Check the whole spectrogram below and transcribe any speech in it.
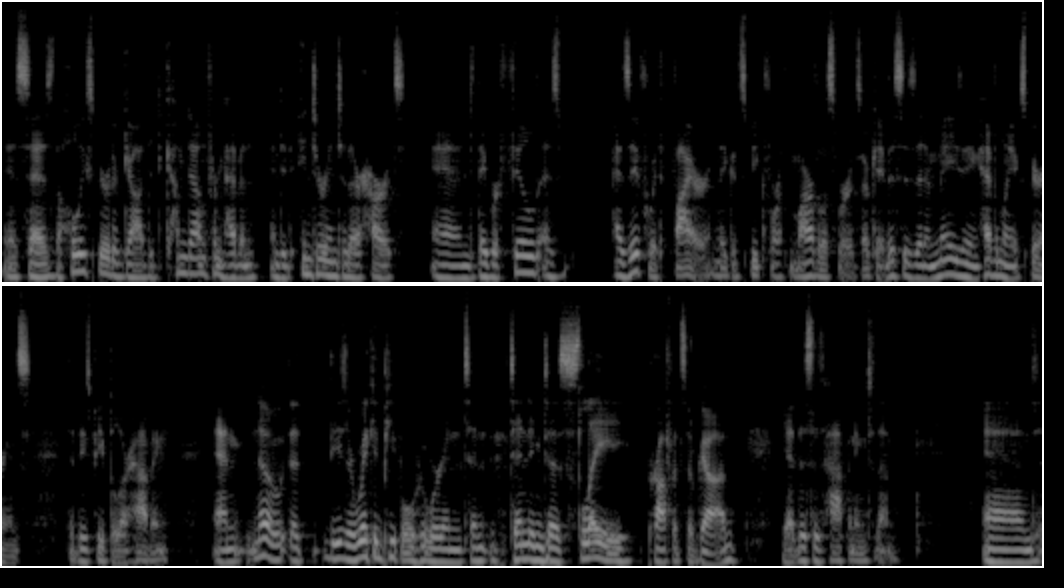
And it says, The Holy Spirit of God did come down from heaven and did enter into their hearts, and they were filled as as if with fire, and they could speak forth marvelous words. Okay, this is an amazing heavenly experience that these people are having. And note that these are wicked people who were intending to slay prophets of God, yet this is happening to them. And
